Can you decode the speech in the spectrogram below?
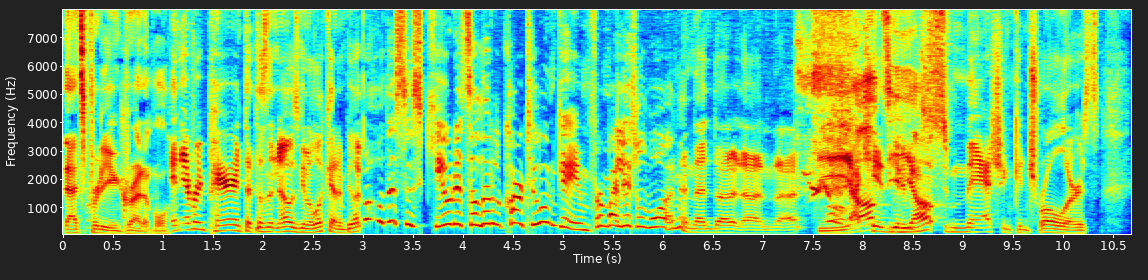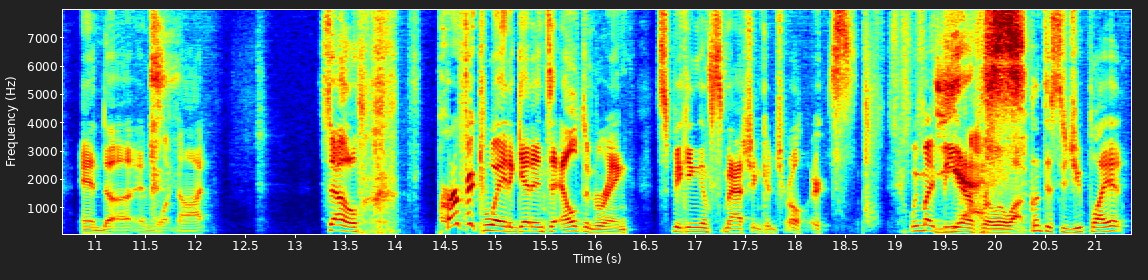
That's pretty incredible. And every parent that doesn't know is going to look at it and be like, oh, this is cute. It's a little cartoon game for my little one. And then da, da, da, and, uh, that Yup, kid's going to be smashing controllers and uh, and whatnot. So, perfect way to get into Elden Ring. Speaking of smashing controllers, we might be here for a little while. Clintus, did you play it?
